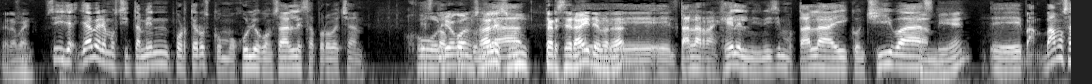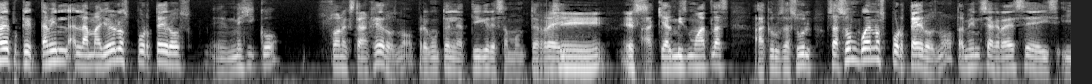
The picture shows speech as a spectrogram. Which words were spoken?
Pero bueno. Sí, ya, ya veremos si también porteros como Julio González aprovechan. Julio González, un tercer aire, Eh, ¿verdad? El Tala Rangel, el mismísimo Tala ahí con Chivas. También. Eh, va- vamos a ver, porque también la, la mayoría de los porteros en México son extranjeros, ¿no? Pregúntenle a Tigres, a Monterrey, Sí, es, aquí al mismo Atlas, a Cruz Azul. O sea, son buenos porteros, ¿no? También se agradece y, y-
